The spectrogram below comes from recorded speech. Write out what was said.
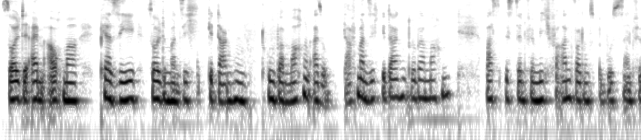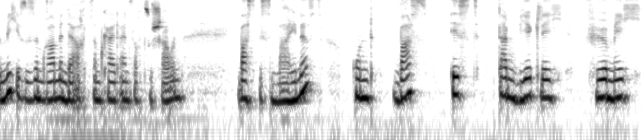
sollte einem auch mal per se, sollte man sich Gedanken drüber machen. Also darf man sich Gedanken drüber machen. Was ist denn für mich Verantwortungsbewusstsein? Für mich ist es im Rahmen der Achtsamkeit einfach zu schauen, was ist meines und was ist dann wirklich für mich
